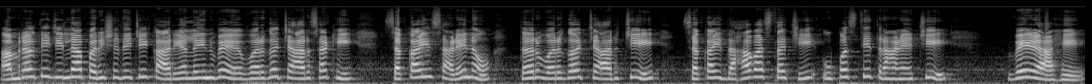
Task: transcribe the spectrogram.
अमरावती जिल्हा परिषदेची कार्यालयीन वेळ वर्ग चारसाठी सकाळी साडेनऊ तर वर्ग चारची सकाळी दहा वाजताची उपस्थित राहण्याची वेळ आहे.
